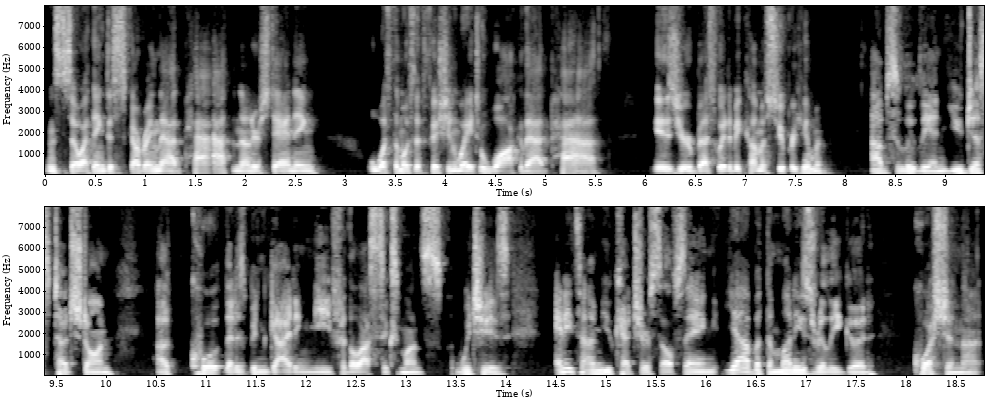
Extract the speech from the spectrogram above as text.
And so I think discovering that path and understanding what's the most efficient way to walk that path is your best way to become a superhuman. Absolutely. And you just touched on a quote that has been guiding me for the last six months, which is anytime you catch yourself saying, yeah, but the money's really good, question that.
